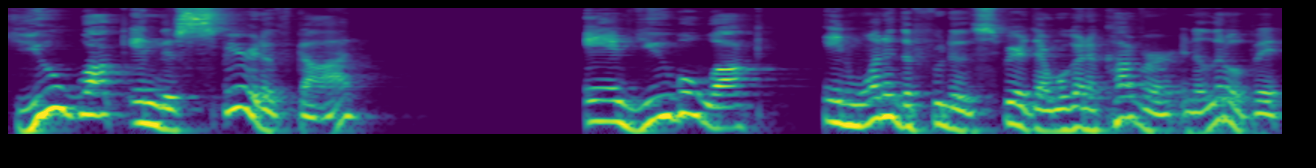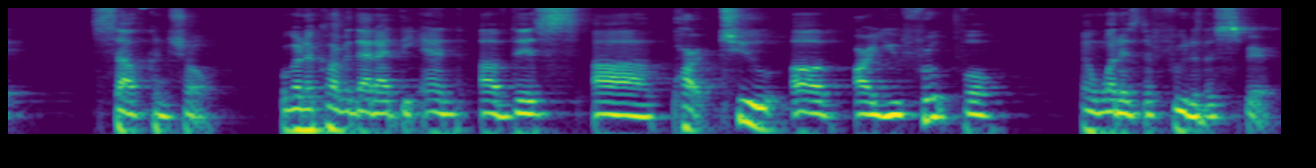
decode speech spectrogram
you walk in the Spirit of God and you will walk in one of the fruit of the Spirit that we're going to cover in a little bit self control. We're going to cover that at the end of this uh, part two of Are You Fruitful and What is the Fruit of the Spirit?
